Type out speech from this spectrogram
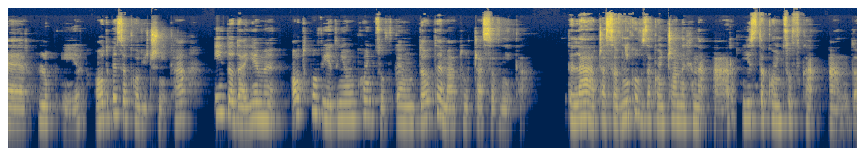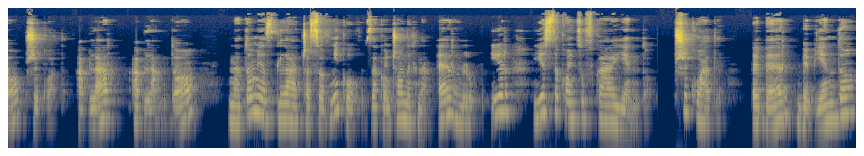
er lub ir od bezokolicznika i dodajemy odpowiednią końcówkę do tematu czasownika. Dla czasowników zakończonych na ar jest to końcówka ando, przykład hablar, hablando, natomiast dla czasowników zakończonych na er lub ir jest to końcówka yendo. Przykłady: beber, bebiendo,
